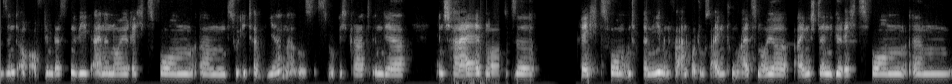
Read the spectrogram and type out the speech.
sind auch auf dem besten Weg, eine neue Rechtsform ähm, zu etablieren. Also es ist wirklich gerade in der Entscheidung, ob diese Rechtsform Unternehmen Verantwortungseigentum als neue eigenständige Rechtsform ähm,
